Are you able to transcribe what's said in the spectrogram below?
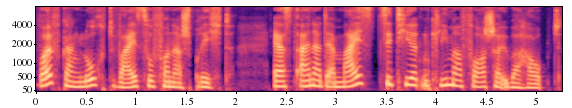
Wolfgang Lucht weiß, wovon er spricht. Er ist einer der meistzitierten Klimaforscher überhaupt.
